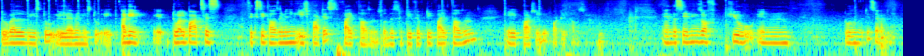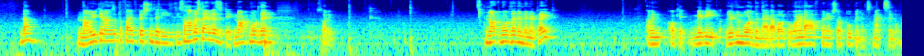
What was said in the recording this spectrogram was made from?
12 is to 11 is to 8. Again, eh, 12 parts is 60,000 meaning each part is 5,000. So this will be 55,000. 8 parts will be 40,000. And the savings of Q in 2050 Done. Now you can answer the five questions very easily. So how much time does it take? Not more than, sorry, not more than a minute, right? I mean, okay, maybe a little more than that, about one and a half minutes or two minutes maximum.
